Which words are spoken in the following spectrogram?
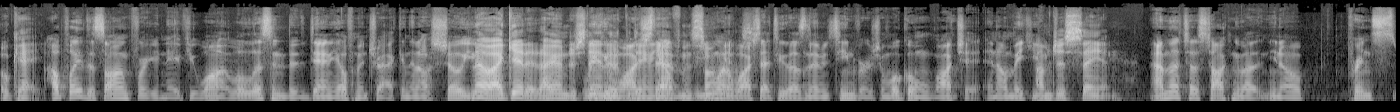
Okay. I'll play the song for you, Nate, if you want. We'll listen to the Danny Elfman track, and then I'll show you. No, I get it. I understand that the Danny that. Elfman You want to watch that 2017 version? We'll go and watch it, and I'll make you. I'm just saying. I'm not just talking about you know Prince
